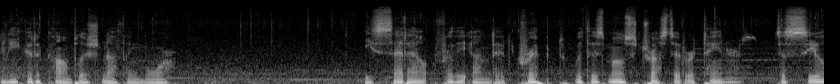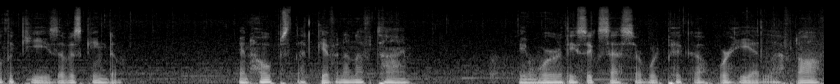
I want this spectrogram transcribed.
and he could accomplish nothing more. He set out for the undead crypt with his most trusted retainers to seal the keys of his kingdom, in hopes that given enough time, a worthy successor would pick up where he had left off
